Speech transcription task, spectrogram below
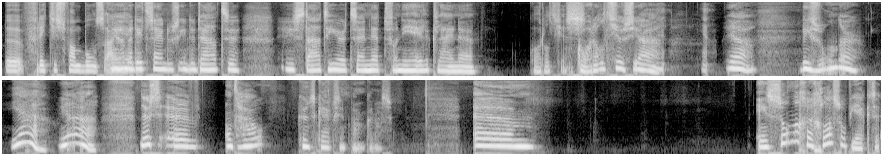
de fritjes van boelzij Ja, maar hebben. dit zijn dus inderdaad, eh er staat hier, het zijn net van die hele kleine Korreltjes. korreltjes, ja. Ja. Ja, bijzonder. ja, Ja, dus eh, onthoud Kunstkerk Sint Pancras. Ehm, in sommige glasobjecten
